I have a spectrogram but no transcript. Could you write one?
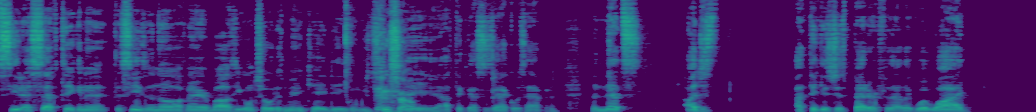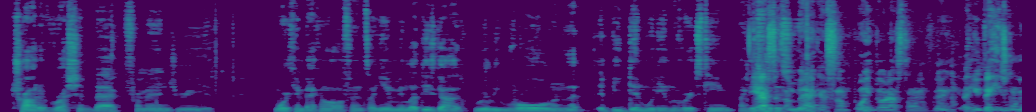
see that Seth taking the, the season off and everybody else, he gonna show this man KD. He gonna be, You think so? Yeah, I think that's exactly what's happening. The Nets, I just, I think it's just better for that. Like, what? Why try to rush him back from an injury? Work him back on offense. Like you know, what I mean, let these guys really roll and let it be Dinwiddie and LeVert's team. I guess He has to come year. back at some point though. That's the only thing. Like, you think he's gonna?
